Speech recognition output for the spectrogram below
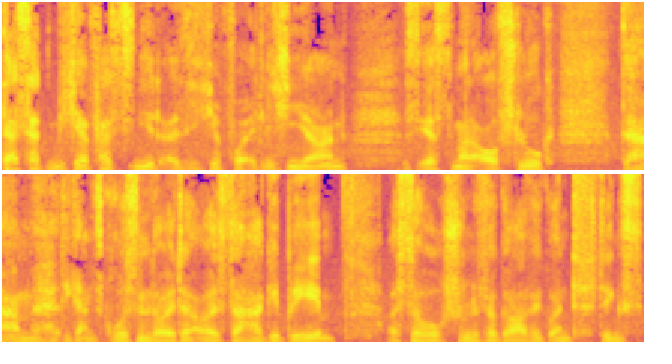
das hat mich ja fasziniert, als ich hier vor etlichen Jahren das erste Mal aufschlug. Da haben die ganz großen Leute aus der HGB, aus der Hochschule für Grafik und Dings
